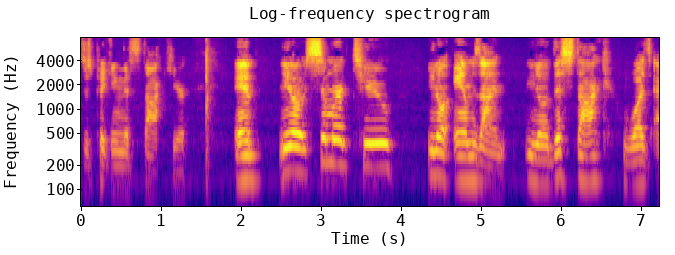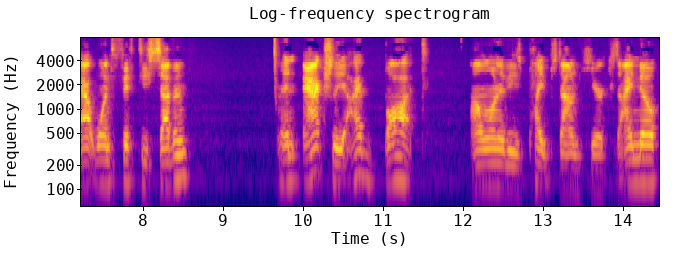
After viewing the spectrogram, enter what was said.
just picking this stock here, and you know, similar to you know Amazon. You know, this stock was at 157, and actually, I bought on one of these pipes down here because I know,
